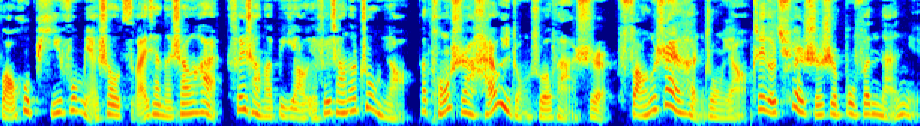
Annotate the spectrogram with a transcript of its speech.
保护皮肤免受紫外线的伤害非常的必要，也非常的重要。那同时啊，还有一种说法是防晒很重要，这个确实是不分男女。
